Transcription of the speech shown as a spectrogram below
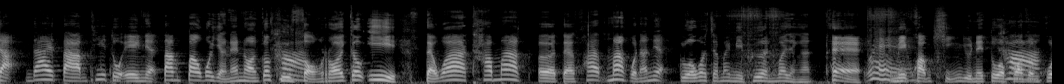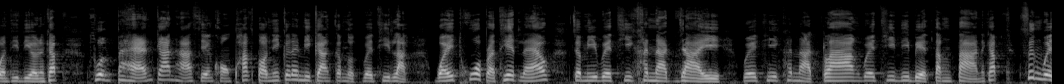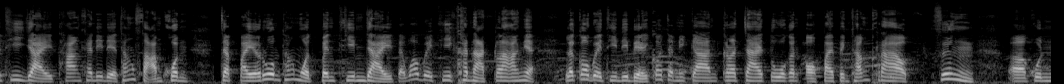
จะได้ตามที่ตัวเองเนี่ยตั้งเป้าไว้อย่างแน่นอนก็คือค่ะ200 เก้าอี้ แต่ว่าถ้ามากเออแต่ถ้ามากกว่านั้นเนี่ยกลัวว่าจะไม่มีเพื่อนว่าอย่างนั้นแหมแหมมีความขิงอยู่ในตัวค่ะพอสมควรทีเดียวนะครับ ส่วนแผนการหาเสียงของพรรคตอนนี้ก็ได้มีการกำหนดเวทีหลักไว้ทั่วประเทศแล้ว จะมีเวทีขนาดใหญ่ เวทีขนาดกลาง เวทีดีเบตต่างๆนะครับซึ่งเวทีใหญ่ทางแคนดิเดตทั้ง 3 คน จะไปร่วมทั้งหมดเป็นทีมใหญ่ แต่ว่าเวทีขนาดกลางเนี่ยแล้วก็เวทีดีเบตก็จะมีการกระจายตัวกันออกไปเป็นครั้งคราว ซึ่งเอ่อคุณ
